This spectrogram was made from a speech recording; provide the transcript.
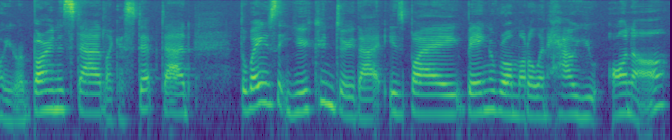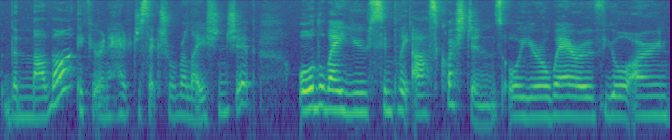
or you're a bonus dad, like a stepdad, the ways that you can do that is by being a role model and how you honor the mother if you're in a heterosexual relationship, or the way you simply ask questions, or you're aware of your own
